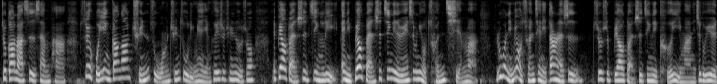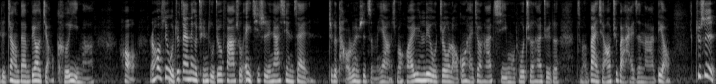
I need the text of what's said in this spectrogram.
就高达四十三趴，所以回应刚刚群组，我们群组里面眼科医师群组说，你不要短视近利，哎，你不要短视近利的原因是因为你有存钱嘛。如果你没有存钱，你当然是就是不要短视经历，可以吗？你这个月的账单不要缴，可以吗？好，然后所以我就在那个群组就发说，哎，其实人家现在这个讨论是怎么样？什么怀孕六周，老公还叫她骑摩托车，她觉得怎么办？想要去把孩子拿掉，就是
